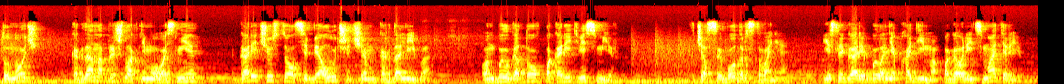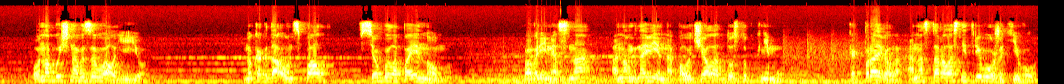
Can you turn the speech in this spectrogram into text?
В ту ночь, когда она пришла к нему во сне, Гарри чувствовал себя лучше, чем когда-либо. Он был готов покорить весь мир – в часы бодрствования, если Гарри было необходимо поговорить с матерью, он обычно вызывал ее. Но когда он спал, все было по-иному. Во время сна она мгновенно получала доступ к нему. Как правило, она старалась не тревожить его,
